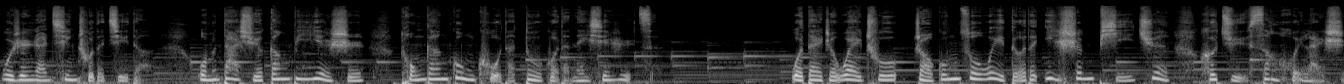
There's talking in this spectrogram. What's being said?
我仍然清楚的记得，我们大学刚毕业时同甘共苦的度过的那些日子。我带着外出找工作未得的一身疲倦和沮丧回来时，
